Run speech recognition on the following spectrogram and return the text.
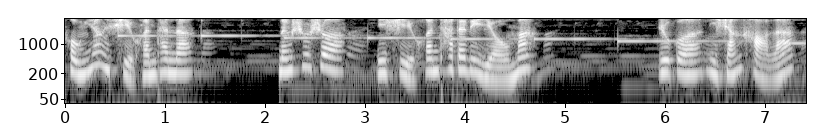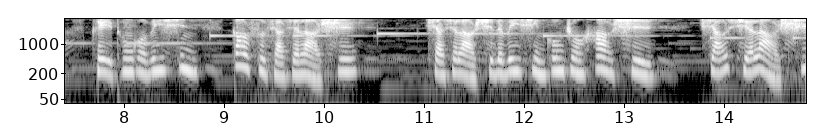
同样喜欢他呢？能说说你喜欢他的理由吗？如果你想好了，可以通过微信告诉小雪老师。小雪老师的微信公众号是“小雪老师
